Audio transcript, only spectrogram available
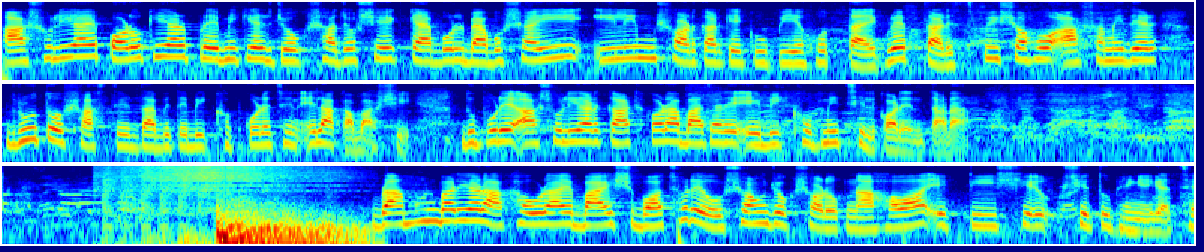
আশুলিয়ায় পরকিয়ার প্রেমিকের যোগ সাজসে কেবল ব্যবসায়ী ইলিম সরকারকে কুপিয়ে হত্যায় গ্রেপ্তার স্ত্রীসহ আসামিদের দ্রুত শাস্তির দাবিতে বিক্ষোভ করেছেন এলাকাবাসী। দুপুরে আশুলিয়ার কাঠকড়া বাজারে এই বিক্ষোভ মিছিল করেন তারা। ব্রাহ্মণবাড়িয়ার আখাউড়ায় বাইশ বছরেও সংযোগ সড়ক না হওয়া একটি সেতু ভেঙে গেছে।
